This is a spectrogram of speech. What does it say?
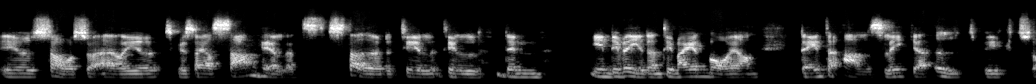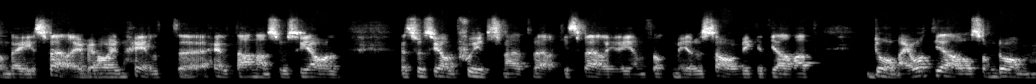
i USA så är ju, ska vi säga, samhällets stöd till, till den individen, till medborgaren, det är inte alls lika utbyggt som det är i Sverige. Vi har en helt, eh, helt annan social, ett socialt skyddsnätverk i Sverige jämfört med USA vilket gör att de åtgärder som de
